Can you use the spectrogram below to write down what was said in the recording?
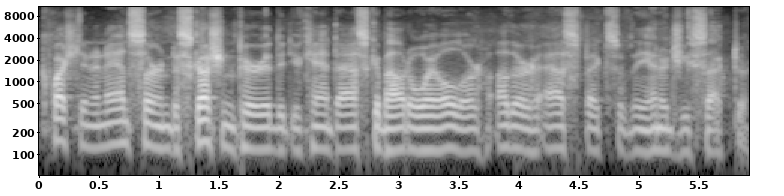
question and answer and discussion period that you can't ask about oil or other aspects of the energy sector.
